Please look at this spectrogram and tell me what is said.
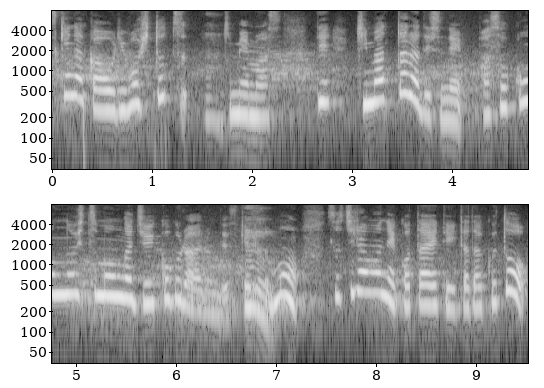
好きな香りを一つ決めます。うん、で、決まったらですね、パソコンの質問が11個ぐらいあるんですけれども、うん、そちらもね、答えていただくと、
